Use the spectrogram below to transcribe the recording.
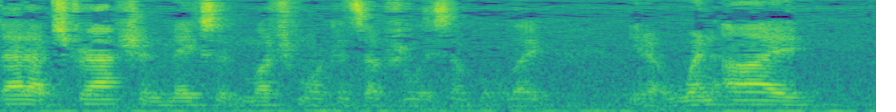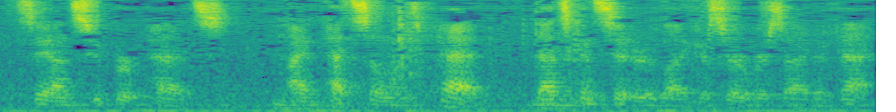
that abstraction makes it much more conceptually simple. Like, you know, when I, say on Super Pets, I Mhm. pet someone's pet, that's Mhm. considered like a server-side event.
